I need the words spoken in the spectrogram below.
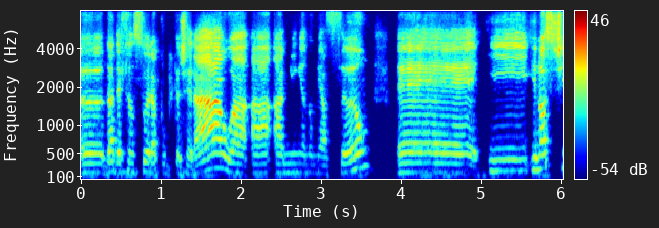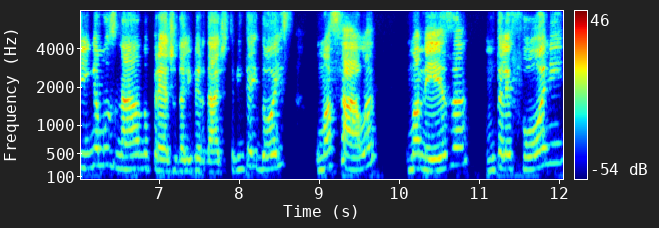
uh, da defensora pública geral, a, a, a minha nomeação, é, e, e, nós tínhamos na, no prédio da Liberdade 32 uma sala, uma mesa, um telefone,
